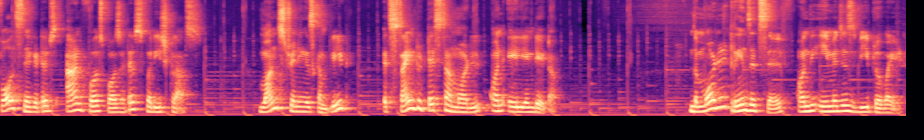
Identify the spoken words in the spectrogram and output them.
false negatives, and false positives for each class. Once training is complete, it's time to test our model on alien data. The model trains itself on the images we provide,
